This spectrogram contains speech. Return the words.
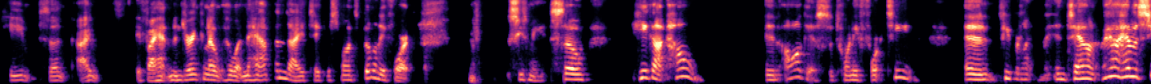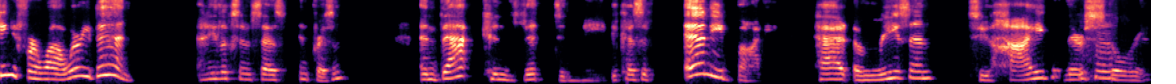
He said, I if I hadn't been drinking, it wouldn't have happened. I take responsibility for it. Excuse me. So he got home in August of 2014. And people are like in town, I haven't seen you for a while. Where have you been? And he looks at him and says, in prison. And that convicted me because if anybody had a reason to hide their mm-hmm. story,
